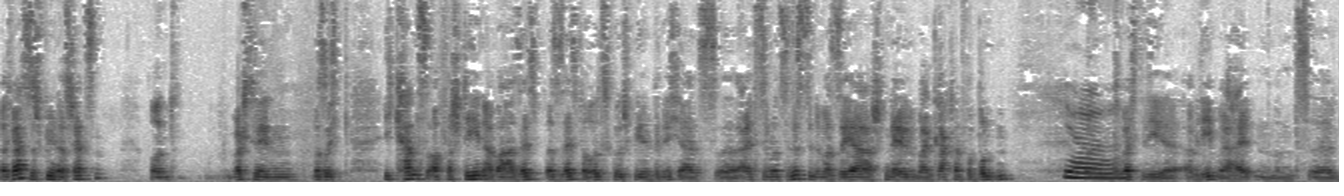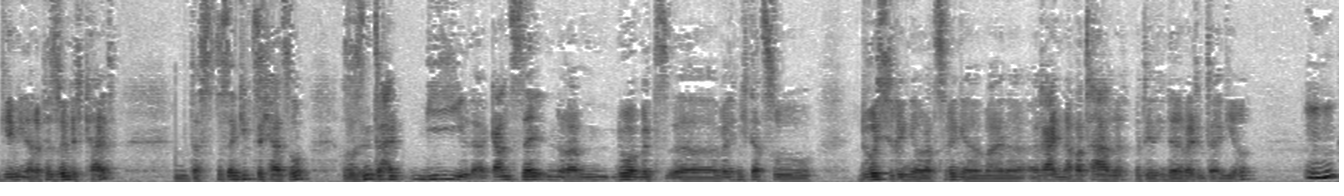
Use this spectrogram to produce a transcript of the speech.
ich weiß, dass Spielen das schätzen und möchte den, also ich, ich kann es auch verstehen, aber selbst, also selbst bei Oldschool-Spielen bin ich als, äh, als Simulationistin immer sehr schnell mit meinen Charakteren verbunden Ja. und möchte die am Leben erhalten und äh, gebe ihnen eine Persönlichkeit. Das, das ergibt sich halt so. Also sind halt nie oder ganz selten oder nur mit, äh, wenn ich mich dazu durchringe oder zwinge, meine reinen Avatare, mit denen ich in der Welt interagiere. Mhm.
